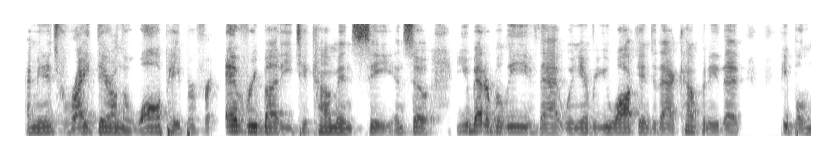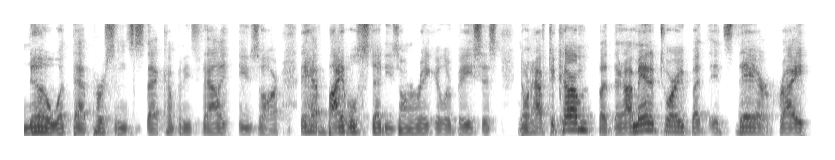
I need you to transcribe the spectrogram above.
I mean, it's right there on the wallpaper for everybody to come and see. And so you better believe that whenever you walk into that company, that people know what that person's that company's values are. They have bible studies on a regular basis. You don't have to come but they're not mandatory but it's there right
